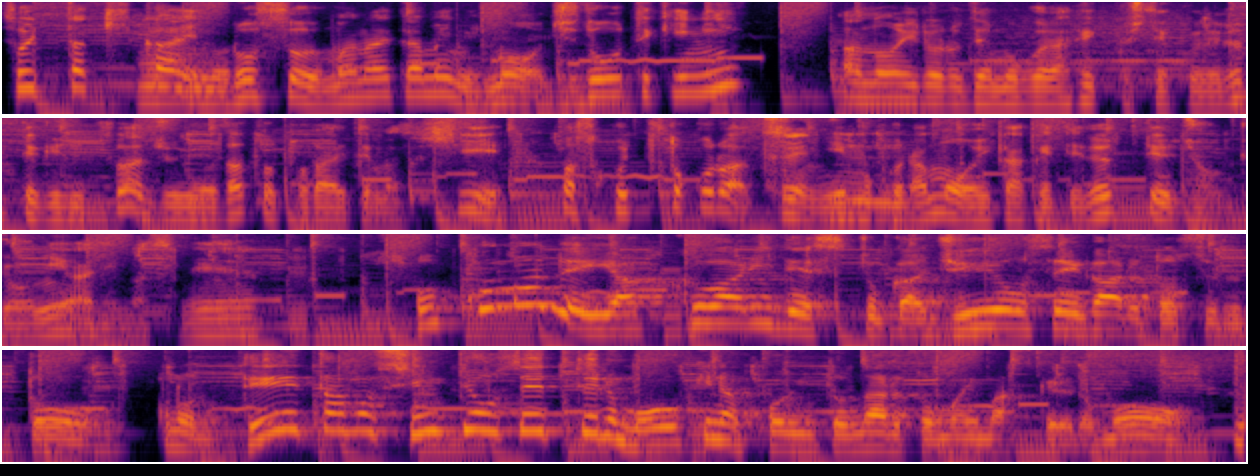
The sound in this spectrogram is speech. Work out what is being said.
そういった機械のロスを生まないためにも、自動的にあのいろいろデモグラフィックしてくれるって技術は重要だと捉えてますし、まあ、そういったところは常に僕らも追いかけてるっていう状況にありますね、うん、そこまで役割ですとか重要性があるとすると、このデータの信憑性っていうのも大きなポイントになると思いますけれども、う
